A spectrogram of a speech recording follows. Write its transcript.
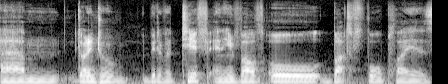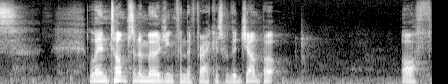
um, got into a, a bit of a tiff and involved all but four players. Len Thompson emerging from the fracas with a jumper off.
